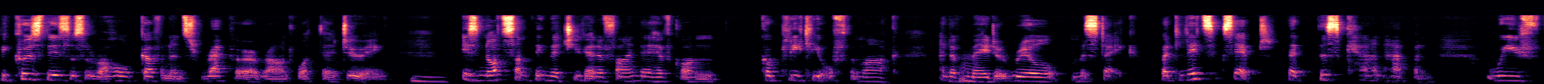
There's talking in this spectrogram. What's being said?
because there's a sort of a whole governance wrapper around what they're doing, mm. is not something that you're going to find they have gone completely off the mark and have mm. made a real mistake. But let's accept that this can happen. We've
